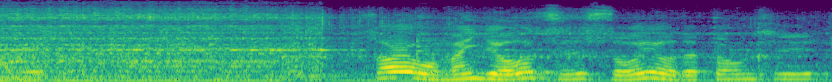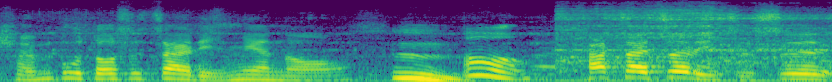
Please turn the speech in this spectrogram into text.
而已。所以我们油脂所有的东西全部都是在里面哦。嗯。嗯。它在这里只是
